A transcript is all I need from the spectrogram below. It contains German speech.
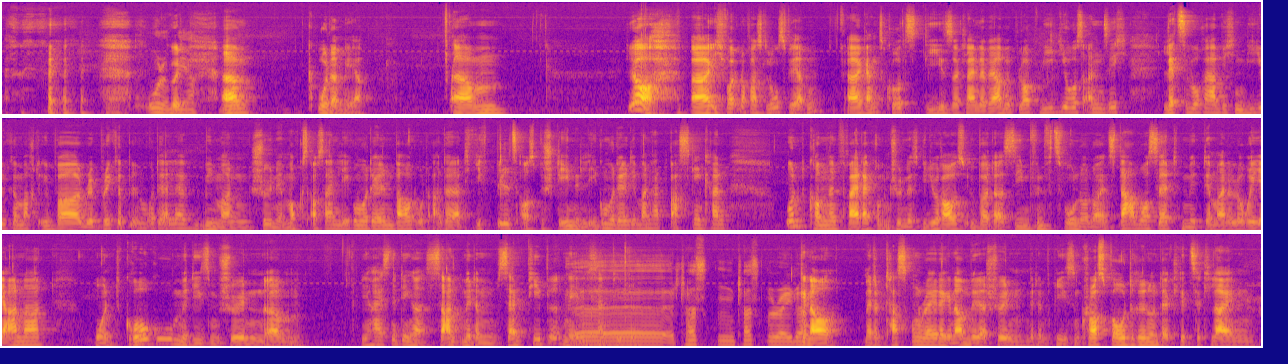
Oder mehr. Ähm, oder mehr. Ähm, ja, äh, ich wollte noch was loswerden. Äh, ganz kurz dieser kleine Werbeblock, Videos an sich. Letzte Woche habe ich ein Video gemacht über Rebrickable-Modelle, wie man schöne Mocks aus seinen Lego-Modellen baut oder Alternativbuilds aus bestehenden Lego-Modellen, die man hat, basteln kann. Und kommenden Freitag kommt ein schönes Video raus über das 75209 Star Wars Set mit dem Mandalorianer und Grogu mit diesem schönen, ähm, wie heißen die Dinger? Sand, mit dem Sand People? Nee, nicht Sand People. Äh, Tasken, Tasken Raider. Genau, mit dem Tusken Raider, genau, mit der schönen, mit dem riesen Crossbow drin und der klitzekleinen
